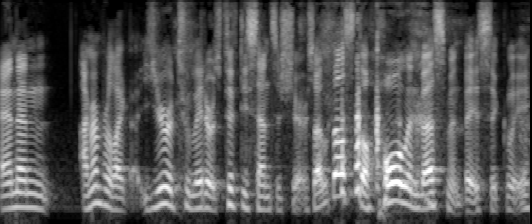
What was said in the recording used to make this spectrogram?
and then I remember like a year or two later, it was 50 cents a share. So I lost the whole investment basically.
